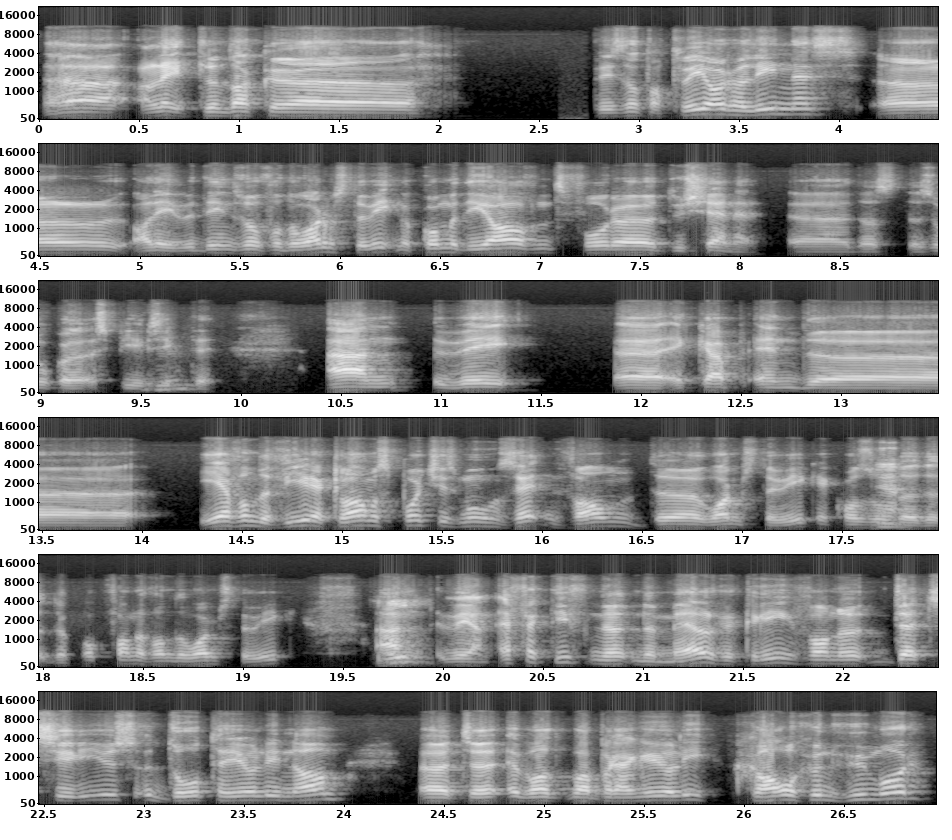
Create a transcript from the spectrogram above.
eh allee, toen dat ik... eh, weet dat dat twee jaar geleden is. eh, allee, we deden zo voor de warmste week een comedyavond voor eh Duchenne. Eh, dat, is, dat is ook een spierziekte. En wij... eh, ik heb in de... Een van de vier reclamespotjes mogen zitten van de warmste week. Ik was zo Ja. de, de, de kop van de, van de warmste week. En wij hebben effectief een, een mail gekregen van uh, Dead Serious, dood jullie naam. Uit, eh, wat, wat brengen jullie? Galgenhumor?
